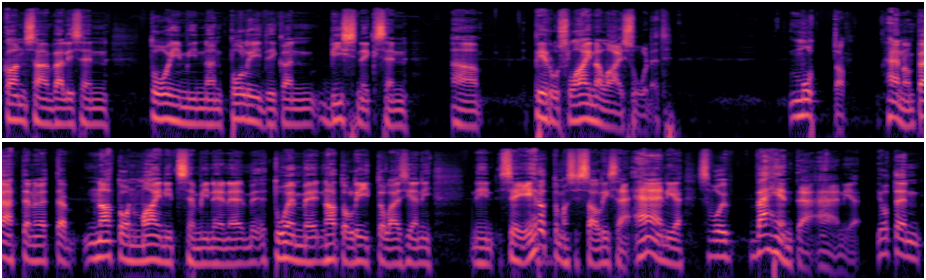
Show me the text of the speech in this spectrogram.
kansainvälisen toiminnan, politiikan, bisneksen äh, peruslainalaisuudet. Mutta hän on päättänyt, että Naton mainitseminen, tuemme NATO-liittolaisia, niin, niin se ei ehdottomasti saa lisää ääniä, se voi vähentää ääniä, joten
